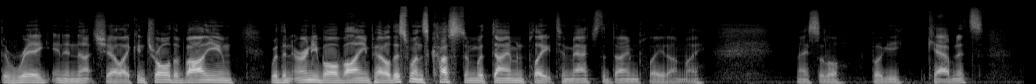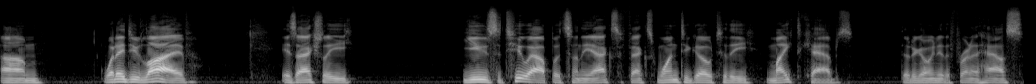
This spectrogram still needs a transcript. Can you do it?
the rig in a nutshell. I control the volume with an Ernie Ball volume pedal. This one's custom with diamond plate to match the diamond plate on my nice little boogie cabinets. Um, what I do live is I actually use the two outputs on the Axe-Fx, one to go to the mic'd cabs that are going to the front of the house,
